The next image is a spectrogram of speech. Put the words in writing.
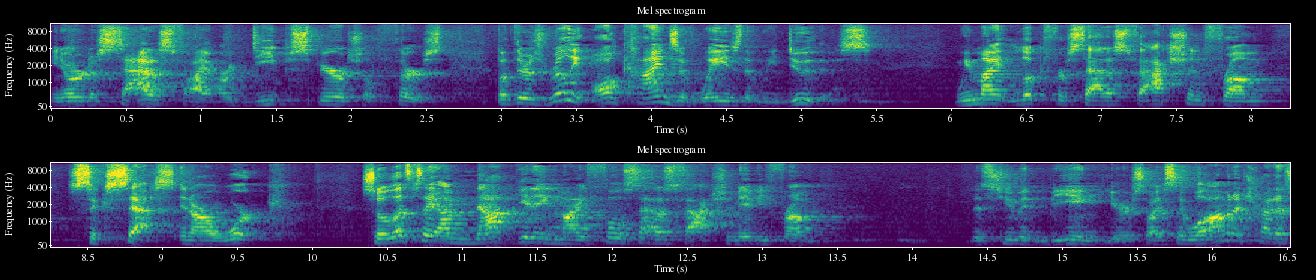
in order to satisfy our deep spiritual thirst. But there's really all kinds of ways that we do this. We might look for satisfaction from success in our work. So let's say I'm not getting my full satisfaction, maybe from this human being here. So I say, well, I'm going to try to,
